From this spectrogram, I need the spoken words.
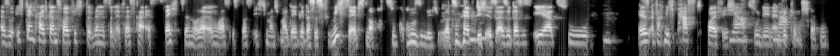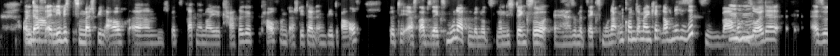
also ich denke halt ganz häufig, wenn es dann FSK S16 oder irgendwas ist, dass ich manchmal denke, dass es für mich selbst noch zu gruselig oder zu heftig mhm. ist. Also dass es eher zu mhm es einfach nicht passt häufig ja. zu den Entwicklungsschritten. Und genau. das erlebe ich zum Beispiel auch, ähm, ich habe jetzt gerade eine neue Karre gekauft und da steht dann irgendwie drauf, bitte erst ab sechs Monaten benutzen. Und ich denke so, äh, also mit sechs Monaten konnte mein Kind noch nicht sitzen. Warum mhm. soll der, also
